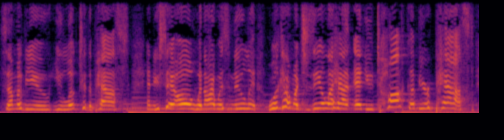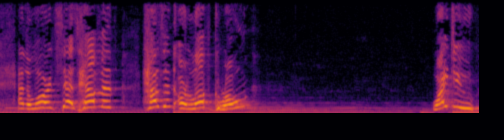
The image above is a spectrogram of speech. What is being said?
Some of you, you look to the past and you say, Oh, when I was newly, look how much zeal I had. And you talk of your past. And the Lord says, Haven't, hasn't our love grown? Why do you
